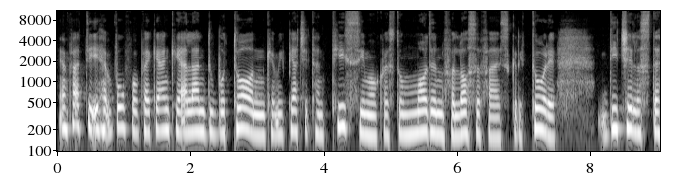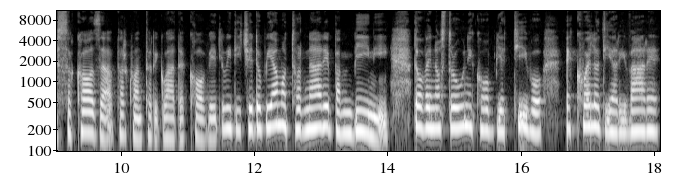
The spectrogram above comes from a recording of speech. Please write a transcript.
Infatti è buffo perché anche Alain Dubotton, che mi piace tantissimo, questo modern philosopher e scrittore, dice la stessa cosa per quanto riguarda Covid. Lui dice dobbiamo tornare bambini, dove il nostro unico obiettivo è quello di arrivare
